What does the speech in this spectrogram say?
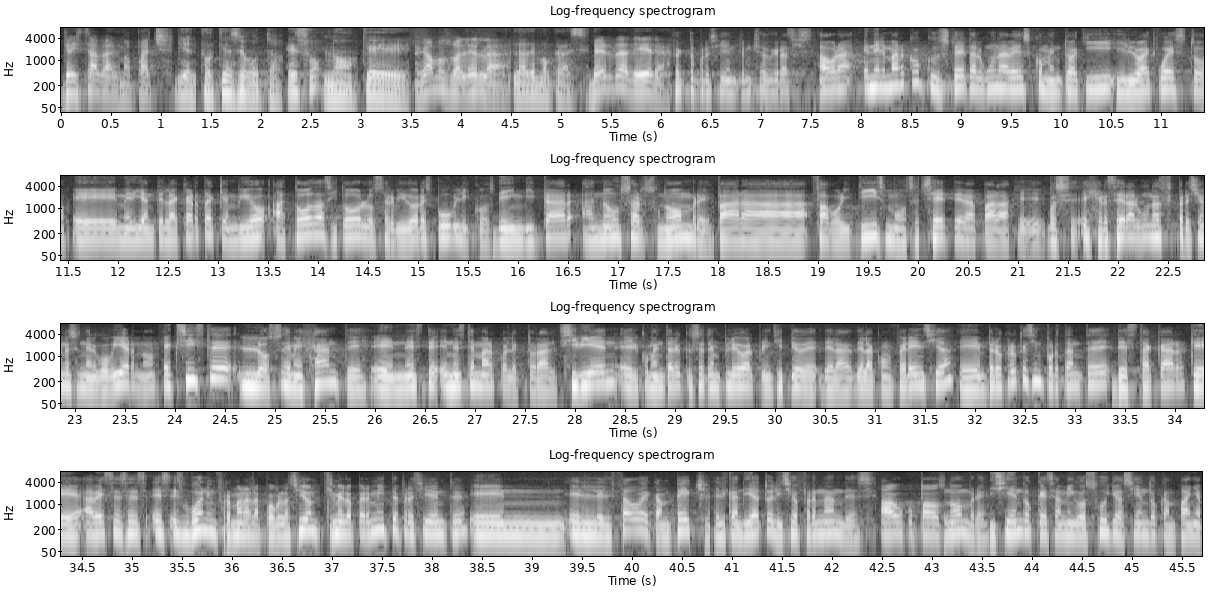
ya estaba el mapache. Bien, ¿por quién se votaba? Eso no, que hagamos valer la, la democracia verdadera. Perfecto, presidente, muchas gracias. Ahora, en el marco que usted alguna vez comentó aquí y lo ha expuesto eh, mediante la carta que envió a todas y todos los servidores públicos de invitar a no usar su nombre para favoritismos, etcétera, para eh, pues, ejercer algunas presiones en el gobierno, existe lo semejante en este, en este marco electoral. Si bien el comentario que usted empleó al principio de, la, de la, conferencia, eh, pero creo que es importante destacar que a veces es, es, es, bueno informar a la población. Si me lo permite, presidente, en el, el estado de Campeche, el candidato Eliseo Fernández ha ocupado su nombre diciendo que es amigo suyo haciendo campaña,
